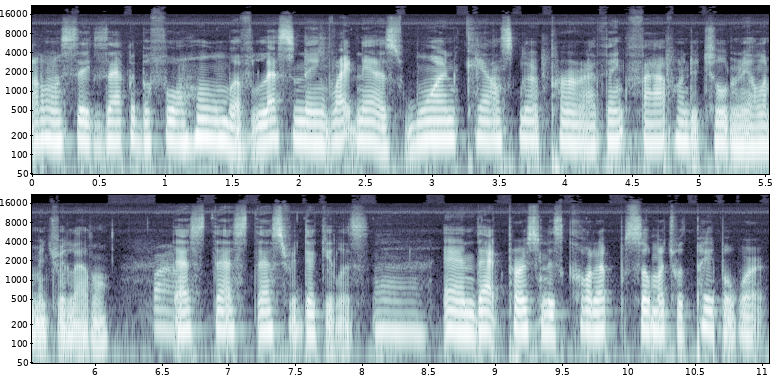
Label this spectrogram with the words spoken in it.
I don't want to say exactly before whom of lessening. Right now, it's one counselor per I think 500 children elementary level. Wow. That's that's that's ridiculous. Mm. And that person is caught up so much with paperwork,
